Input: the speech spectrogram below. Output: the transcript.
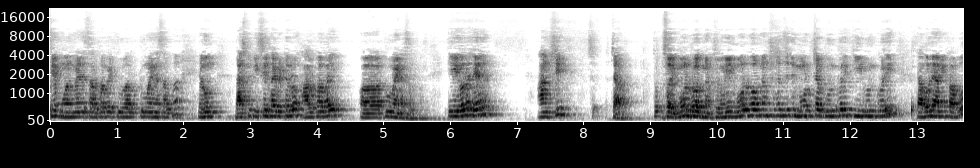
same one minus alpha by two two minus alpha এবং লাস্টে পিসিএল ফাইভ এরটা হলো alpha by two minus alpha এই হলো এর আংশিক চাপ। তো সরি মোল ভগ্নাংশ এবং এই মোল ভগ্নাংশের সাথে যদি মোট চাপ গুণ করি কি গুণ করি, তাহলে আমি পাবো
